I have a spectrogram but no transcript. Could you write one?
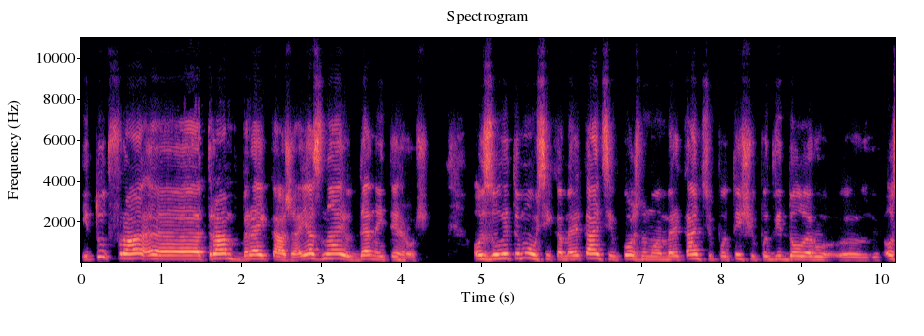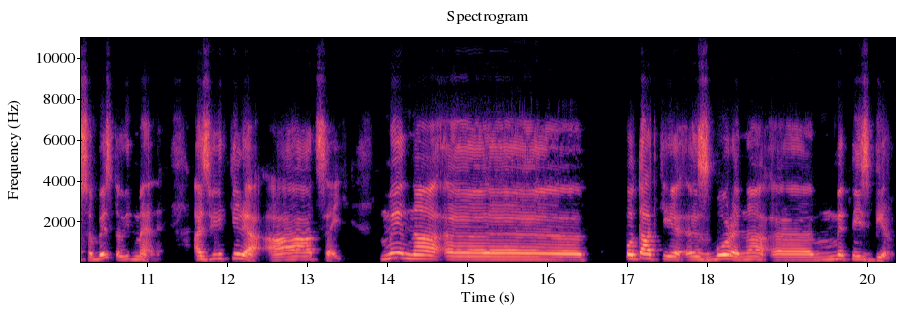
І тут Фра, е, Трамп бере і каже: А я знаю, де знайти гроші. Озолотимо всіх американців, кожному американцю по тисячу, по дві долару особисто від мене. А звідкиля? А цей. Ми на е, податки е, збори на е, митний збір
